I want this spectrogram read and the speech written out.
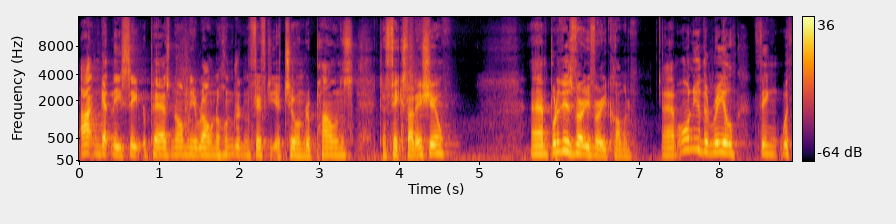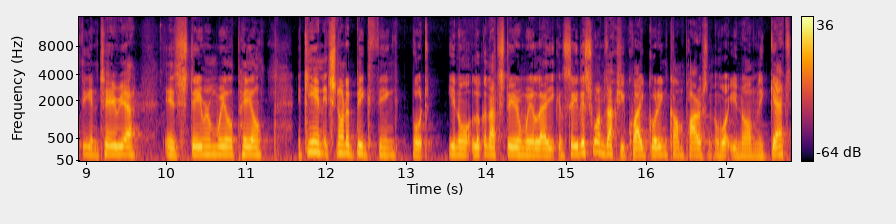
I can get these seat repairs normally around 150 to 200 pounds to fix that issue. Um, but it is very, very common. Um, only the real thing with the interior is steering wheel peel. Again, it's not a big thing, but you know, look at that steering wheel there. You can see this one's actually quite good in comparison to what you normally get.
